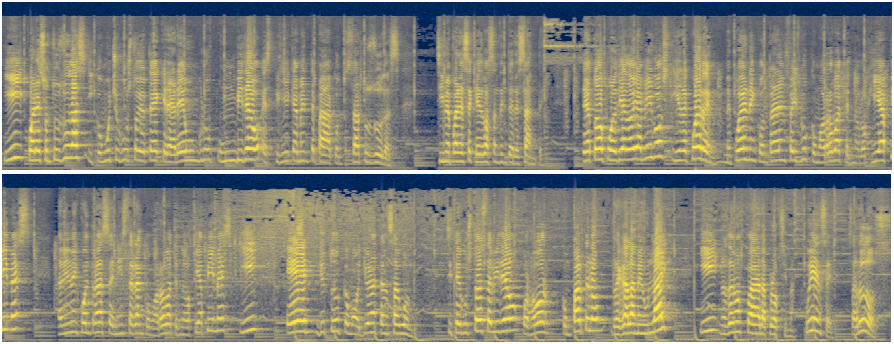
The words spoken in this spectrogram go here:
y cuáles son tus dudas y con mucho gusto yo te crearé un, grupo, un video específicamente para contestar tus dudas. Sí me parece que es bastante interesante. Sería todo por el día de hoy amigos y recuerden, me pueden encontrar en Facebook como arroba tecnología. También me encuentras en Instagram como arroba tecnología y en YouTube como Jonathan Sagún. Si te gustó este video, por favor, compártelo, regálame un like y nos vemos para la próxima. Cuídense. Saludos.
